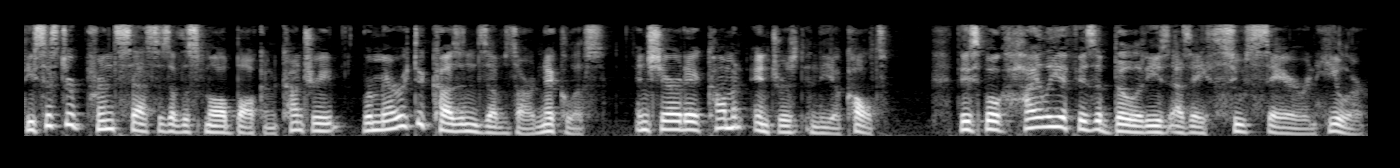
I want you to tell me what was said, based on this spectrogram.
The sister princesses of the small Balkan country were married to cousins of Tsar Nicholas and shared a common interest in the occult. They spoke highly of his abilities as a soothsayer and healer,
